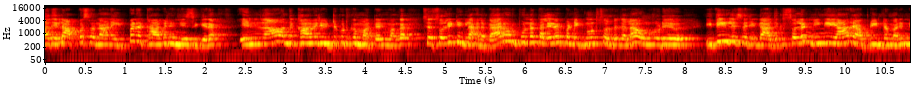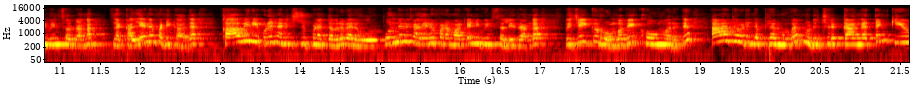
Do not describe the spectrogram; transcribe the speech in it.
அதெல்லாம் அப்போ சொன்ன ஆனால் இப்போ நான் காவேரி நேசிக்கிறேன். என்ன வந்து காவேரி விட்டு கொடுக்க மாட்டேன்னுவாங்க. சரி சொல்லிட்டீங்களா? ஆனால் வேற ஒரு பொண்ணை கல்யாணம் பண்ணிக்கணும்னு சொல்றதெல்லாம் உங்களுடைய இது இல்லை சரிங்களா? அதுக்கு சொல்ல நீங்கள் யார் அப்படின்ற மாதிரி நிவின் சொல்கிறாங்க நான் கல்யாணம் பண்ணிக்காத காவேரியை கூட நினச்சிட்டு பண்ண தவிர வேற ஒரு பொண்ணவே கல்யாணம் பண்ண மாட்டேன் நிவின் சொல்லிடுறாங்க. விஜய்க்கு ரொம்பவே கோவம் வருது. அதோட இந்த பிரமுவை முடிச்சிருக்காங்க. தேங்க்யூ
